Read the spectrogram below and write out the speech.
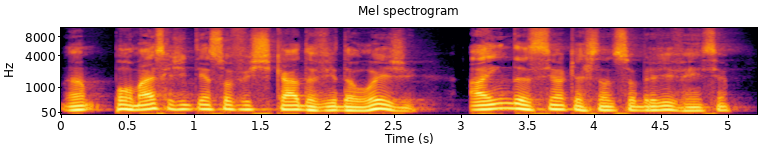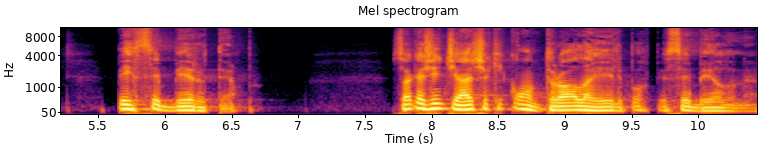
Né? Por mais que a gente tenha sofisticado a vida hoje, ainda assim é uma questão de sobrevivência perceber o tempo. Só que a gente acha que controla ele por percebê-lo. Né?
